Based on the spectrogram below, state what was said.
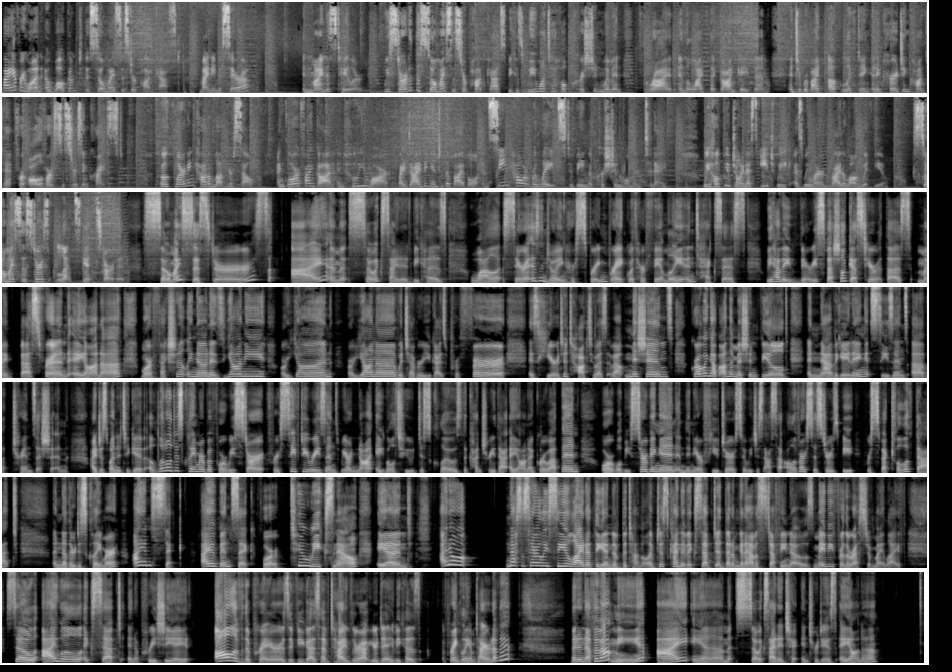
Hi, everyone, and welcome to the So My Sister podcast. My name is Sarah. And mine is Taylor. We started the So My Sister podcast because we want to help Christian women thrive in the life that God gave them and to provide uplifting and encouraging content for all of our sisters in Christ. Both learning how to love yourself and glorify God in who you are by diving into the Bible and seeing how it relates to being a Christian woman today. We hope you join us each week as we learn right along with you. So, my sisters, let's get started. So, my sisters, I am so excited because while Sarah is enjoying her spring break with her family in Texas, we have a very special guest here with us, my best friend, Ayanna, more affectionately known as Yanni or Jan or Yana, whichever you guys prefer, is here to talk to us about missions, growing up on the mission field, and navigating seasons of transition. I just wanted to give a little disclaimer before we start. For safety reasons, we are not able to disclose the country that Ayanna grew up in or will be serving in in the near future. So we just ask that all of our sisters be respectful of that. Another disclaimer I am sick. I have been sick for two weeks now, and I don't necessarily see a light at the end of the tunnel. I've just kind of accepted that I'm going to have a stuffy nose, maybe for the rest of my life. So I will accept and appreciate all of the prayers if you guys have time throughout your day, because frankly, I'm tired of it. But enough about me. I am so excited to introduce Ayanna.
